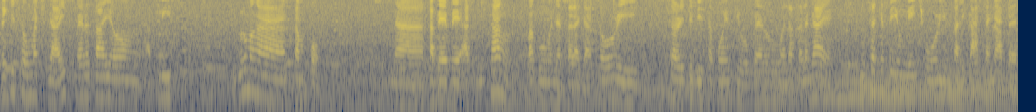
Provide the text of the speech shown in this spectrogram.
Thank you so much guys. Meron tayong at least siguro mga sampo na kabebe at isang bagungunan talaga. Sorry. Sorry to disappoint you pero wala talaga eh. Minsan kasi yung nature, yung kalikasan natin,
